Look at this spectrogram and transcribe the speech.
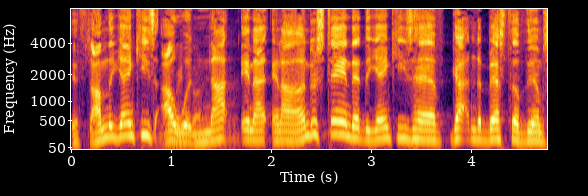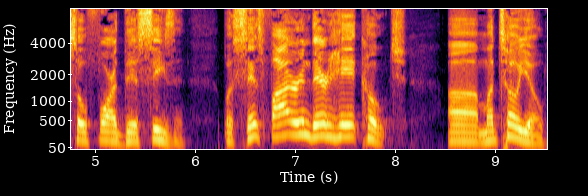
If I'm the Yankees, I would not, and I and I understand that the Yankees have gotten the best of them so far this season. But since firing their head coach, uh, Montoyo,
